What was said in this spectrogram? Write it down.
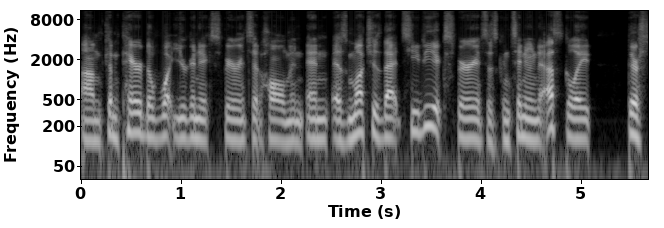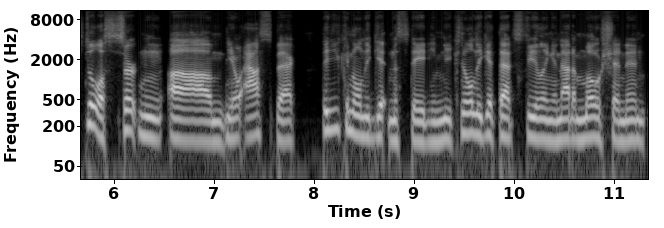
um, compared to what you're going to experience at home. And, and as much as that TV experience is continuing to escalate, there's still a certain um, you know aspect that you can only get in the stadium. You can only get that feeling and that emotion and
